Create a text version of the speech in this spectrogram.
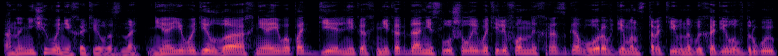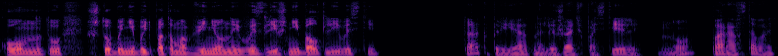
Она ничего не хотела знать ни о его делах, ни о его поддельниках, никогда не слушала его телефонных разговоров, демонстративно выходила в другую комнату, чтобы не быть потом обвиненной в излишней болтливости. Так приятно лежать в постели, но пора вставать.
